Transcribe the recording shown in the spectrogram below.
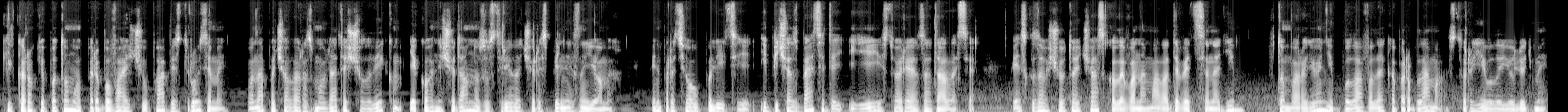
Кілька років по тому, перебуваючи у пабі з друзями, вона почала розмовляти з чоловіком, якого нещодавно зустріла через спільних знайомих. Він працював у поліції, і під час бесіди її історія згадалася. Він сказав, що у той час, коли вона мала дивитися на дім, в тому районі була велика проблема з торгівлею людьми.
